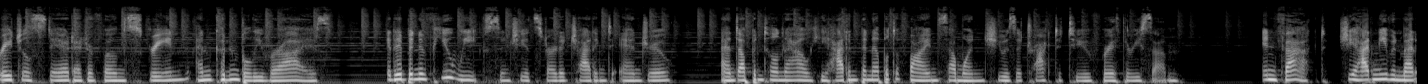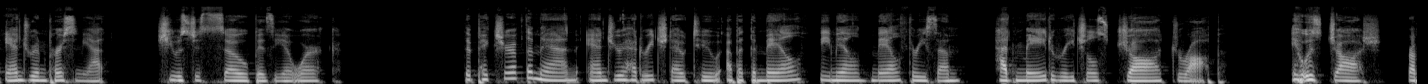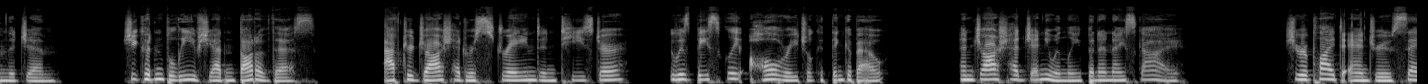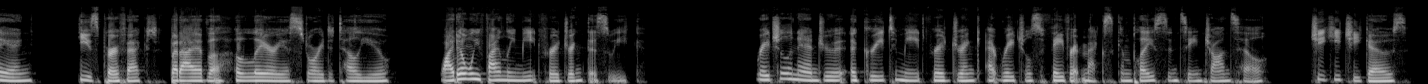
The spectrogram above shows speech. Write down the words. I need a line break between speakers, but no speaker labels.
Rachel stared at her phone's screen and couldn't believe her eyes. It had been a few weeks since she had started chatting to Andrew, and up until now, he hadn't been able to find someone she was attracted to for a threesome. In fact, she hadn't even met Andrew in person yet. She was just so busy at work. The picture of the man Andrew had reached out to about the male female male threesome had made Rachel's jaw drop. It was Josh from the gym. She couldn't believe she hadn't thought of this. After Josh had restrained and teased her, it was basically all Rachel could think about. And Josh had genuinely been a nice guy. She replied to Andrew, saying, He's perfect, but I have a hilarious story to tell you. Why don't we finally meet for a drink this week? Rachel and Andrew agreed to meet for a drink at Rachel's favorite Mexican place in St. John's Hill, Cheeky Chico's.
